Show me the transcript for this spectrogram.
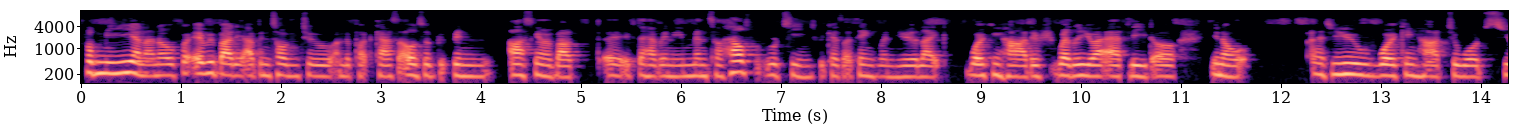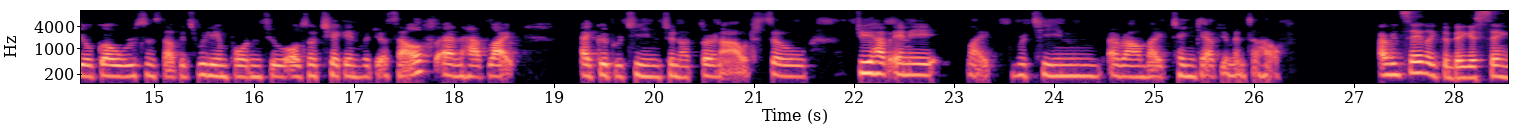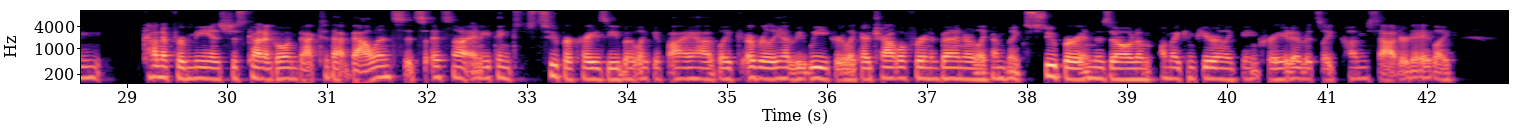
for me, and I know for everybody I've been talking to on the podcast, I also been asking about uh, if they have any mental health routines because I think when you're like working hard, if whether you're an athlete or you know as you working hard towards your goals and stuff, it's really important to also check in with yourself and have like a good routine to not burn out. So, do you have any like routine around like taking care of your mental health? I would say like the biggest thing kind of for me is just kind of going back to that balance. It's it's not anything super crazy, but like if I have like a really heavy week or like I travel for an event or like I'm like super in the zone on, on my computer and like being creative, it's like come Saturday, like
